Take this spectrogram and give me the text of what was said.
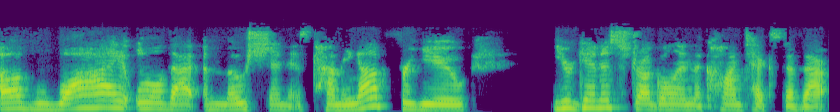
of why all that emotion is coming up for you, you're going to struggle in the context of that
